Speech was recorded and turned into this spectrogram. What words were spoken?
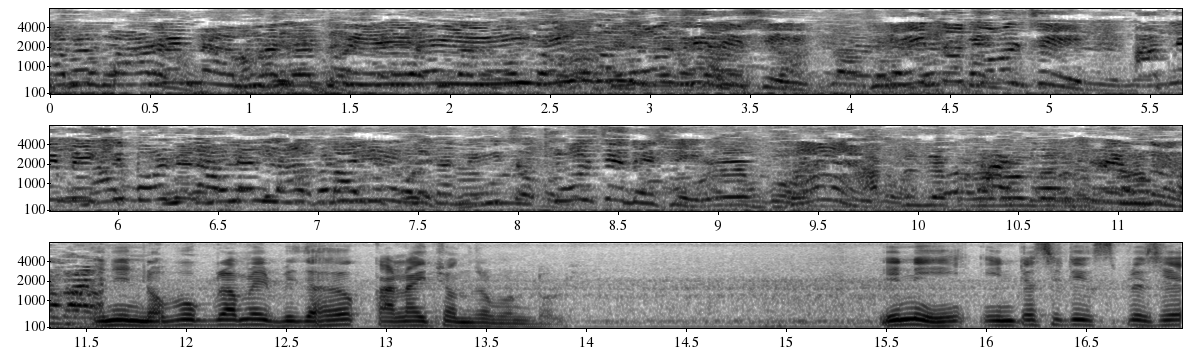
আবার পারেন না, বুঝলেন তো? এই- এই- এই তো চলছে। এই তো চলছে। আপনি বেশি বলবেন আপনার লাভ বাইরে পড়ে থাকবে এই তো চলছে দেশে? হ্যাঁ ইনি নবগ্রামের বিধায়ক কানাই চন্দ্র মণ্ডল। ইনি ইন্টারসিটি এক্সপ্রেসে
